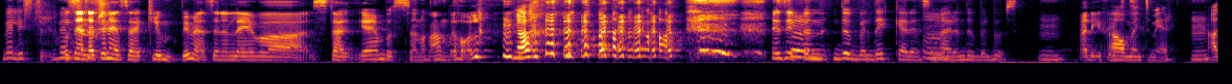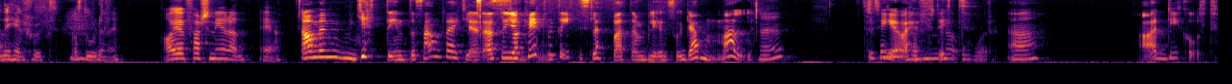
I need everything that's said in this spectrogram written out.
Väldigt, väldigt Och sen att stort. den är så här klumpig med, så den lär ju vara större än bussen åt andra håll. Ja. ja. Det är typ en dubbeldäckare som är en dubbelbuss. Mm. Ja, det är sjukt. Ja, men inte mer. Mm. Ja, det är helt sjukt vad stor den är. Ja, jag är fascinerad. Är jag. Ja men jätteintressant verkligen. Alltså jag kan inte riktigt släppa att den blir så gammal. Nej. Det tycker jag var 200 häftigt. År. Ja. Ja det är coolt.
